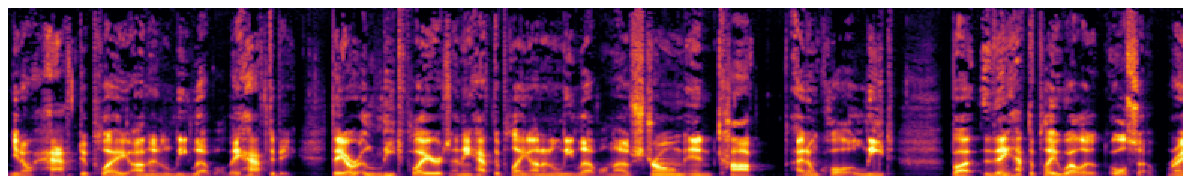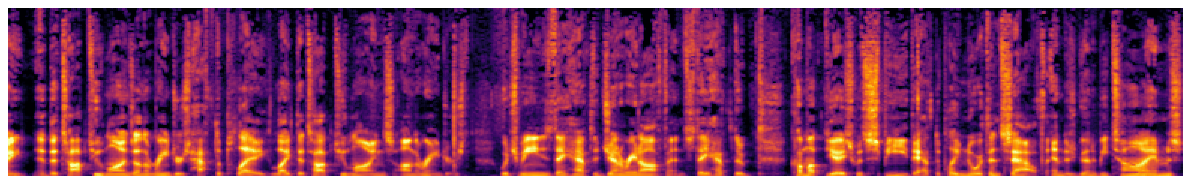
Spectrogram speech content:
you know, have to play on an elite level. They have to be. They are elite players, and they have to play on an elite level. Now, Strome and Copp, I don't call elite but they have to play well also, right? The top two lines on the Rangers have to play like the top two lines on the Rangers, which means they have to generate offense. They have to come up the ice with speed. They have to play north and south. And there's going to be times,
